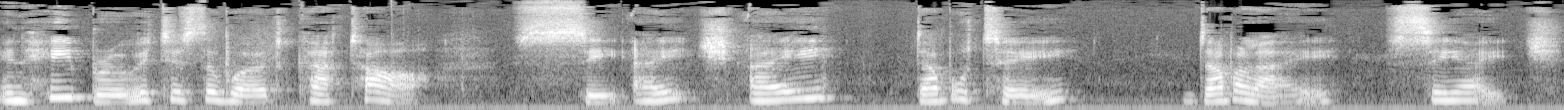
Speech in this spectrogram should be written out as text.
In Hebrew, it is the word khatar, C H A T T A A C H.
